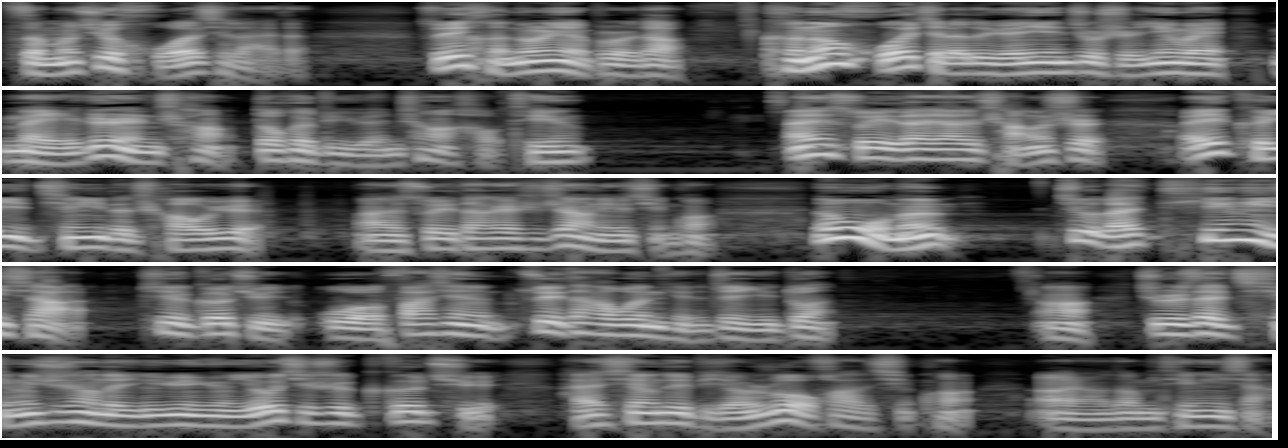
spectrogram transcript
怎么去火起来的。所以很多人也不知道，可能火起来的原因就是因为每个人唱都会比原唱好听，哎，所以大家就尝试，哎，可以轻易的超越，哎，所以大概是这样的一个情况。那么我们就来听一下这个歌曲，我发现最大问题的这一段。啊，就是在情绪上的一个运用，尤其是歌曲还相对比较弱化的情况啊，然后咱们听一下。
